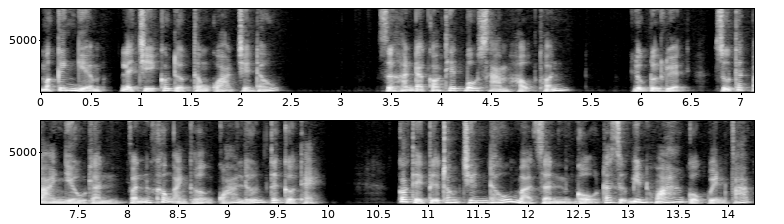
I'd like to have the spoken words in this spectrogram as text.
mà kinh nghiệm lại chỉ có được thông qua chiến đấu. Giờ hắn đã có thiết bố sam hậu thuẫn. Lúc đối luyện, dù thất bại nhiều lần vẫn không ảnh hưởng quá lớn tới cơ thể. Có thể từ trong chiến đấu mà dần ngộ ra sự biến hóa của quyền pháp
